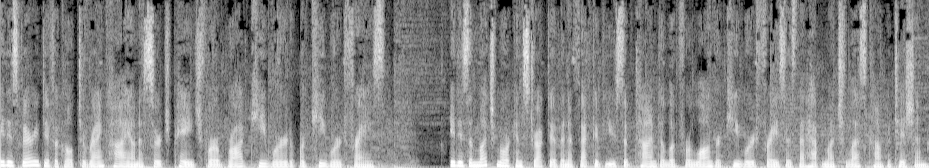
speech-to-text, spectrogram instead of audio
It is very difficult to rank high on a search page for a broad keyword or keyword phrase. It is a much more constructive and effective use of time to look for longer keyword phrases that have much less competition,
